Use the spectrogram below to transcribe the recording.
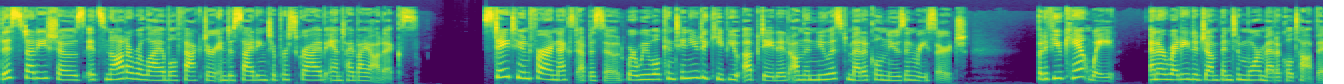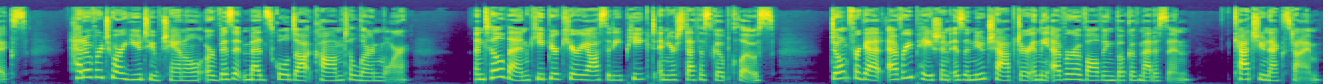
this study shows it's not a reliable factor in deciding to prescribe antibiotics. Stay tuned for our next episode, where we will continue to keep you updated on the newest medical news and research. But if you can't wait, and are ready to jump into more medical topics, head over to our YouTube channel or visit medzcool.com to learn more. Until then, keep your curiosity piqued and your stethoscope close. Don't forget, every patient is a new chapter in the ever evolving book of medicine. Catch you next time.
